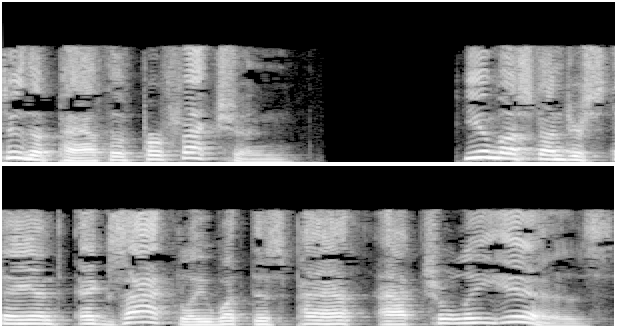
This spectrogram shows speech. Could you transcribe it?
to the path of perfection. You must understand exactly what this path actually is.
